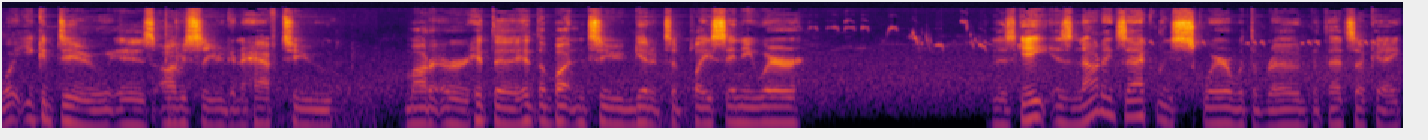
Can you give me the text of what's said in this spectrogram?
What you could do is, obviously, you're to have to mod or hit the hit the button to get it to place anywhere. And this gate is not exactly square with the road, but that's okay.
